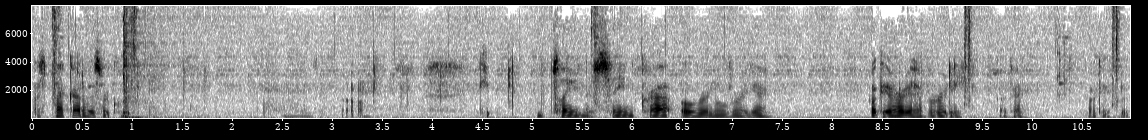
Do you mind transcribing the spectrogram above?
Let's back out of this real quick. -oh. Keep playing the same crap over and over again. Okay, I already have it ready. Okay. Okay, cool.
